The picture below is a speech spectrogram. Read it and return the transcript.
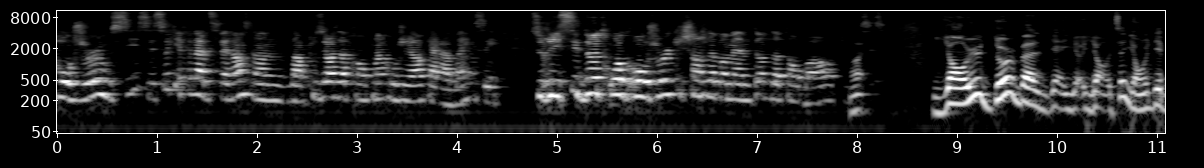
gros jeu aussi. C'est ça qui a fait la différence dans, dans plusieurs affrontements Rouge et Carabin. C'est tu réussis deux, trois gros jeux qui changent le momentum de ton bord. Ils ont eu deux belles games. Ils, ont, ils ont eu des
